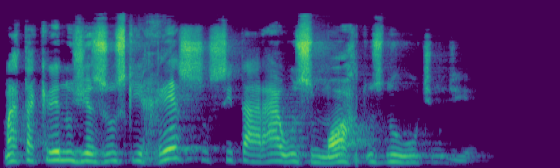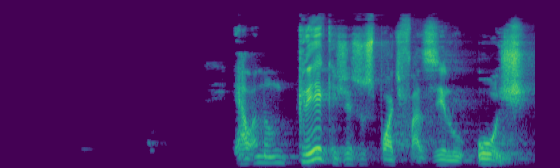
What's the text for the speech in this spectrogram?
Marta crê no Jesus que ressuscitará os mortos no último dia. Ela não crê que Jesus pode fazê-lo hoje.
